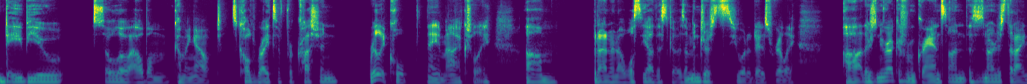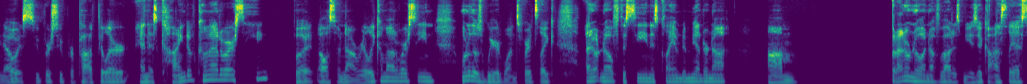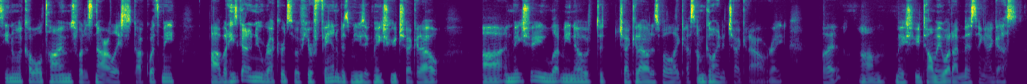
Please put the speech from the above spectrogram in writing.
debut solo album coming out. It's called Rites of Percussion. Really cool name, actually. Um, but I don't know. We'll see how this goes. I'm interested to see what it is, really. Uh, there's a new record from Grandson. This is an artist that I know is super, super popular and has kind of come out of our scene, but also not really come out of our scene. One of those weird ones where it's like, I don't know if the scene has claimed him yet or not. Um, but I don't know enough about his music, honestly. I've seen him a couple of times, but it's not really stuck with me. Uh, but he's got a new record. So if you're a fan of his music, make sure you check it out. Uh, and make sure you let me know to check it out as well. I guess I'm going to check it out, right? But um, make sure you tell me what I'm missing. I guess.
